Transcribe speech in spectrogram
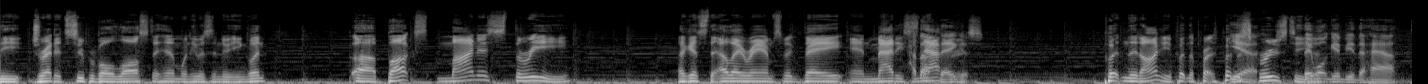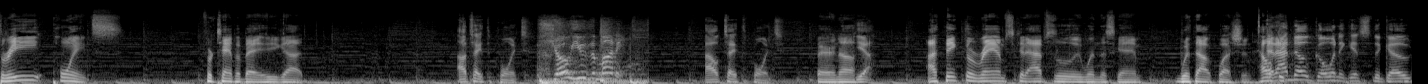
the dreaded Super Bowl loss to him when he was in New England. Uh, Bucks minus three against the LA Rams. McVay and Matty How about Vegas? putting it on you, putting the pre- putting the screws to you. They won't give you the half. Three points for Tampa Bay. Who you got? I'll take the point. Show you the money. I'll take the point. Fair enough. Yeah. I think the Rams could absolutely win this game without question. Healthy, And I know going against the GOAT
